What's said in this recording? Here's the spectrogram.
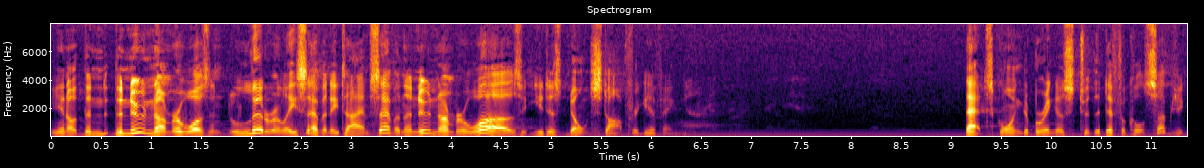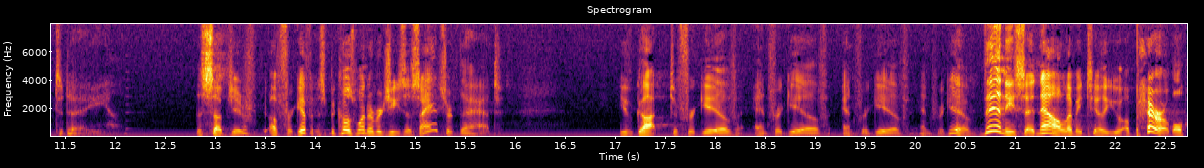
You know, the, the new number wasn't literally 70 times 7. The new number was you just don't stop forgiving. That's going to bring us to the difficult subject today the subject of forgiveness. Because whenever Jesus answered that, you've got to forgive and forgive and forgive and forgive. Then he said, Now let me tell you a parable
